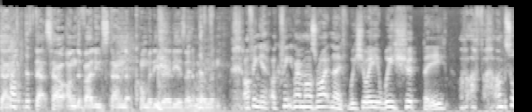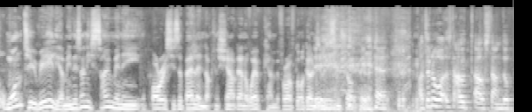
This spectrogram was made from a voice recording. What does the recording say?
That, that's how undervalued stand-up comedy really is at the moment. I think I think your grandma's right, Nathan. We should we should be. I, I, I sort of want to really. I mean, there's only so many Boris bellend I can shout down a webcam before I've got to go and do some shopping. Yeah. I don't know what how, how stand up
